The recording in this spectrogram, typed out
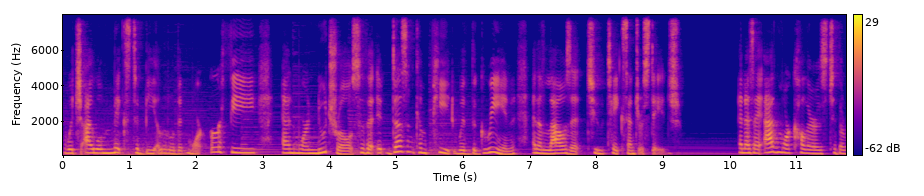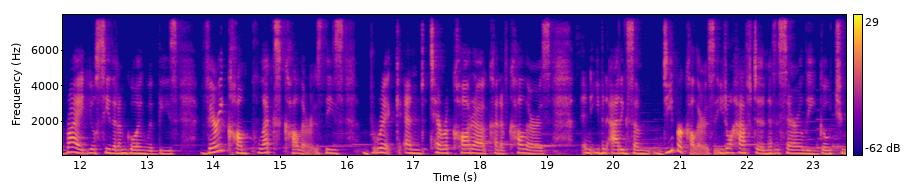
which I will mix to be a little bit more earthy and more neutral so that it doesn't compete with the green and allows it to take center stage. And as I add more colors to the right, you'll see that I'm going with these very complex colors, these brick and terracotta kind of colors, and even adding some deeper colors. You don't have to necessarily go too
